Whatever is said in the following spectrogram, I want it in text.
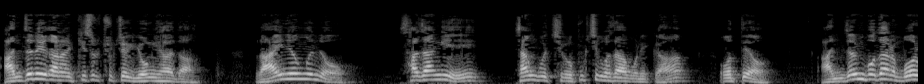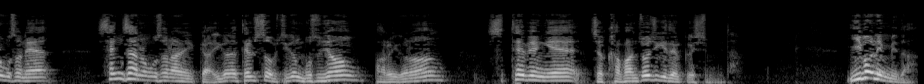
안전에 관한 기술 축적이 용이하다. 라인형은요. 사장이 장구치고 북치고 하다 보니까 어때요? 안전보다는 뭘 우선해? 생산을 우선하니까 이거는 될 수 없지. 이건 무슨 형? 바로 이거는 스텝형에 적합한 조직이 될 것입니다. 2번입니다.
